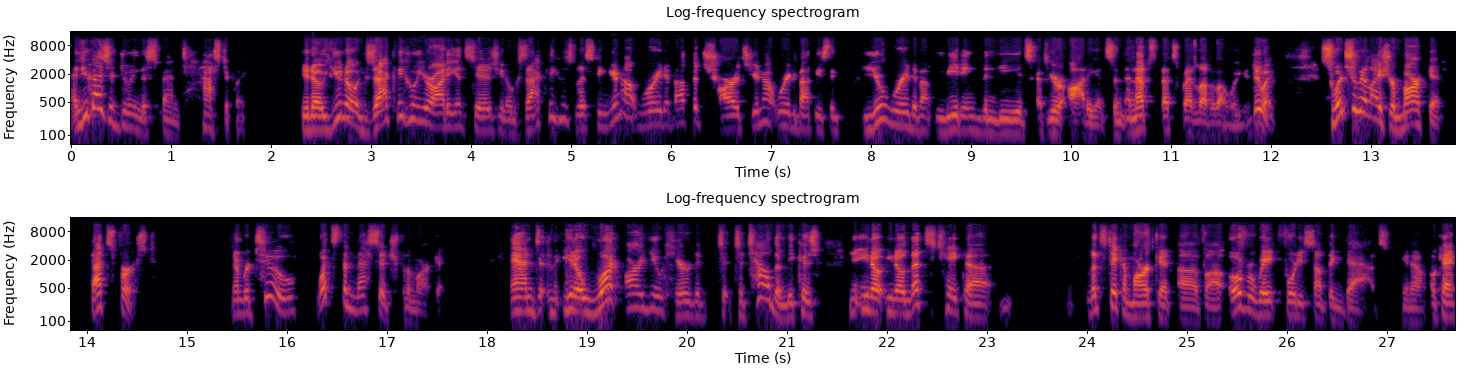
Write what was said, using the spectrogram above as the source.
And you guys are doing this fantastically. You know, you know exactly who your audience is. You know exactly who's listening. You're not worried about the charts. You're not worried about these things. You're worried about meeting the needs of your audience, and, and that's that's what I love about what you're doing. So once you realize your market, that's first. Number two, what's the message for the market? And you know what are you here to, to, to tell them? Because you know you know let's take a let's take a market of uh, overweight 40 something dads you know okay?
